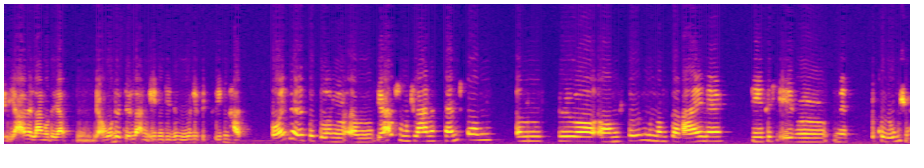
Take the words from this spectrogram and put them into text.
jahrelang oder Jahr, jahrhundertelang eben diese Mühle betrieben hat. Heute ist es so ein, ähm, ja, schon ein kleines Zentrum ähm, für ähm, Firmen und Vereine, die sich eben mit ökologischen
